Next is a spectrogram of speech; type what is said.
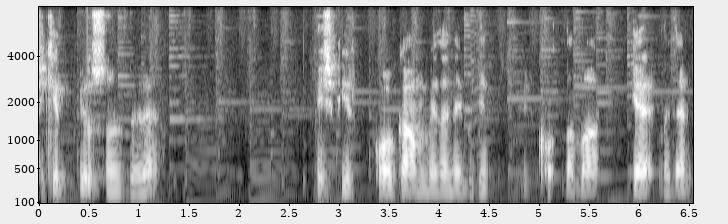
çekebiliyorsunuz böyle. Hiçbir program ya da ne bileyim bir kodlama gerekmeden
